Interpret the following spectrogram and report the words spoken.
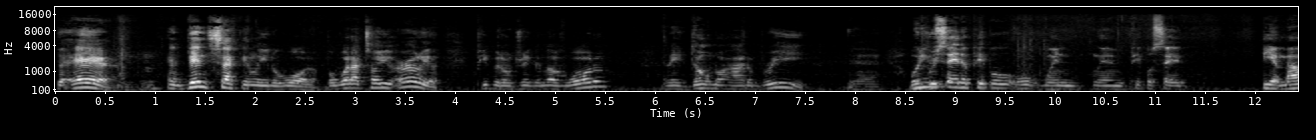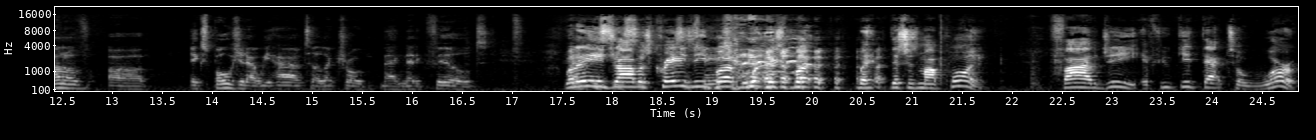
The air, Mm-hmm. and then secondly the water. But what I told you earlier, people don't drink enough water, and they don't know how to breathe. Yeah. What do you We- say to people when when people say the amount of uh, exposure that we have to electromagnetic fields? Well, they drive us crazy, but but, but this is my point. 5G, if you get that to work,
